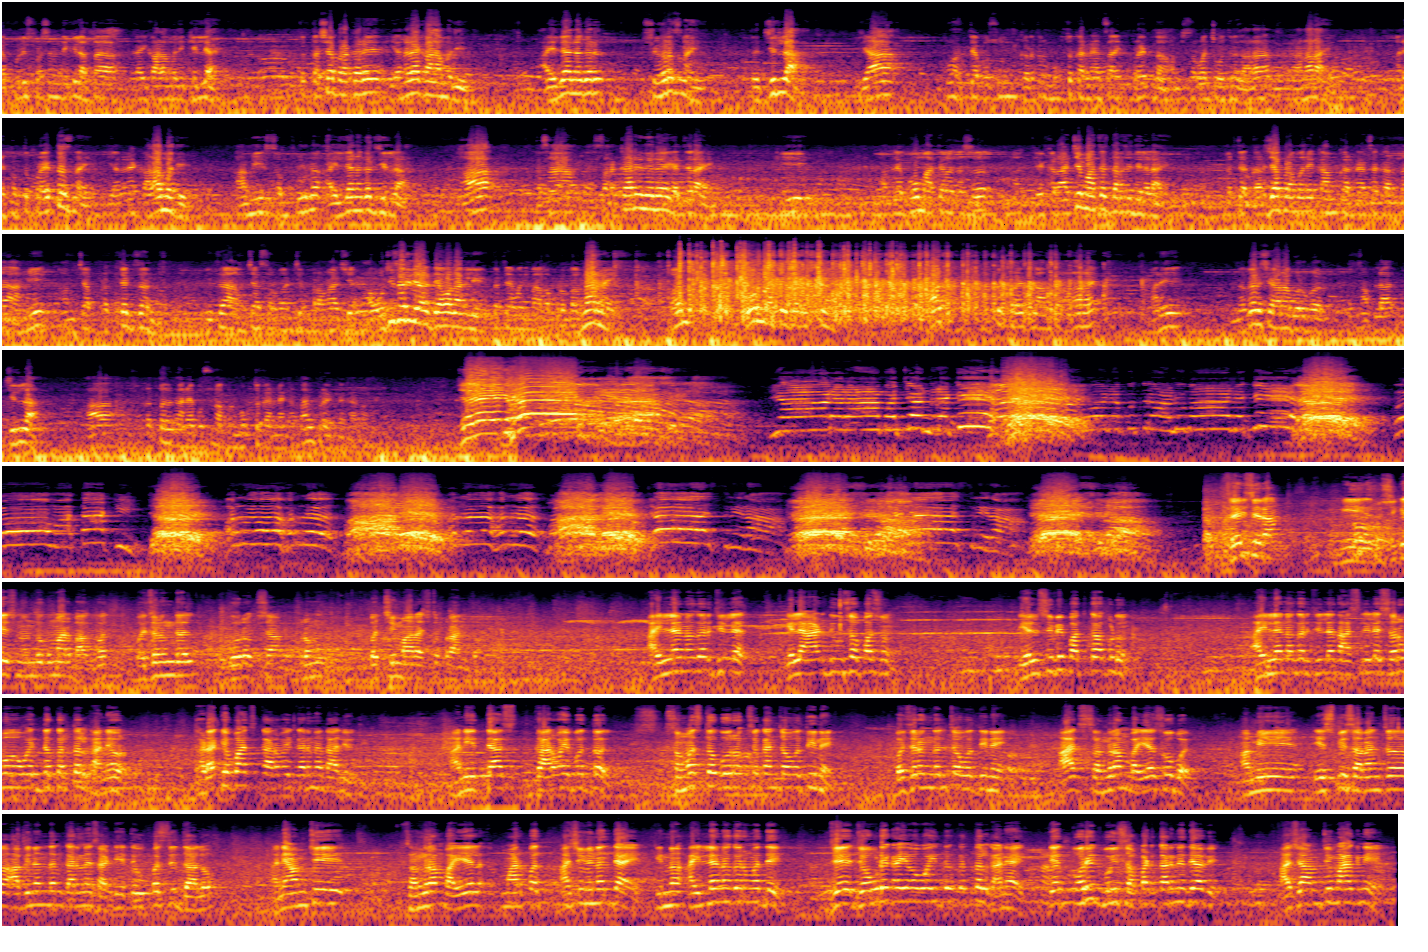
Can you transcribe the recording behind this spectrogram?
या पोलीस प्रशासन देखील आता काही काळामध्ये केली आहे. तर तशा प्रकारे येणाऱ्या काळामध्ये अहिल्यानगर शहरच नाही तर जिल्हा या हत्यापासून खरं तर मुक्त करण्याचा एक प्रयत्न आमच्या सर्वांच्या वतीने झाला राहणार आहे. आणि फक्त प्रयत्नच नाही येणाऱ्या काळामध्ये आम्ही संपूर्ण अहिल्यानगर जिल्हा हा असा सरकारी निर्णय घेतलेला आहे की आपल्या गोमातेला जसं एक राज्यमातेचा दर्जा दिलेला आहे तर त्या दर्जाप्रमाणे काम करण्याचा करता आम्ही आमच्या प्रत्येकजण इथं आमच्या सर्वांची प्राणाची आहुती जरी द्या- द्यावं लागली तर त्यामध्ये मागं पुढे बघणार नाही. पण गोमातेचं रक्षण हाच फक्त प्रयत्न आमचा राहणार आहे. आणि नगर शहराबरोबर आपला जिल्हा हा कत्तलखान्यापासून आपण मुक्त करण्याकरता आम्ही प्रयत्न करणार आहे जय रामचंद्र की पवन पुत्र हनुमान की गो माता की हर हर महादेव हर हर महादेव जय श्रीराम जय श्रीराम जय श्रीराम जय श्रीराम. मी ऋषिकेश नंदकुमार भागवत बजरंग दल गोरक्षा प्रमुख पश्चिम महाराष्ट्र प्रांत. अहिल्यानगर जिल्ह्यात गेल्या आठ दिवसापासून एल सी बी पथकाकडून अहिल्यानगर जिल्ह्यात असलेल्या सर्व अवैध कत्तलखान्यावर धडाकेबाज कारवाई करण्यात आली होती. आणि त्या कारवाईबद्दल समस्त गोरक्षकांच्या वतीने बजरंग दलच्या वतीने आज संग्राम भैयासोबत आम्ही एस पी सरांचं अभिनंदन करण्यासाठी ते उपस्थित झालो. आणि आमची संग्राम भाई मार्फत अशी विनंती आहे की न अहिल्यानगरमध्ये जे जेवढे काही अवैध कत्तलखाने आहेत ते त्वरित भुई सपाट करण्यात यावे अशी आमची मागणी आहे.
